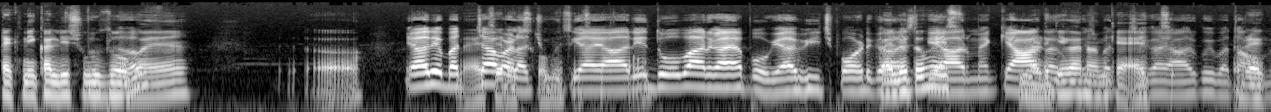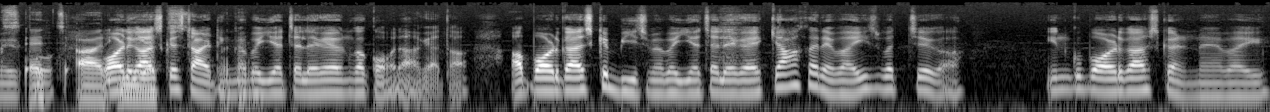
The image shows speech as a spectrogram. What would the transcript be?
टेक्निकल इश्यूज़ हो? गए हैं। यार ये बच्चा बड़ा चूतिया यार ये दो बार गायब हो गया बीच पॉडकास्ट तो यार मैं क्या करूँ? इस बच्चे का यार कोई बताओ मेरे को। R E पॉडकास्ट के स्टार्टिंग में भैया चले गए उनका कॉल आ गया था। अब पॉडकास्ट के बीच में भैया चले गए। क्या करे भाई इस बच्चे का? इनको पॉडकास्ट करने है भाई।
